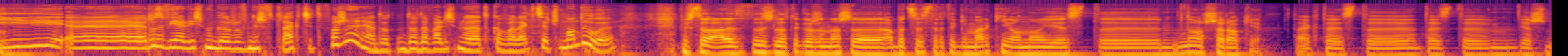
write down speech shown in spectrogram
i e, rozwijaliśmy go również w trakcie tworzenia. Do, dodawaliśmy dodatkowe lekcje czy moduły. Wiesz co, ale to też dlatego, że nasze ABC strategii marki, ono jest e, no, szerokie. Tak, to jest, e, to jest, e, wiesz,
